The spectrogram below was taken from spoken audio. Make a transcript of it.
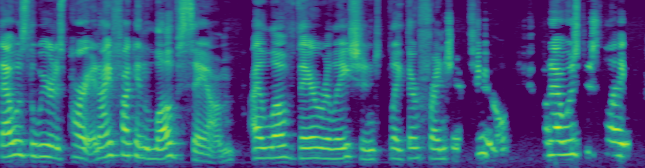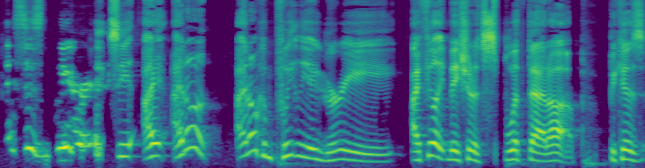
that was the weirdest part and i fucking love sam. I love their relation like their friendship too but i was just like this is weird. See, I, I don't I don't completely agree. I feel like they should have split that up because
